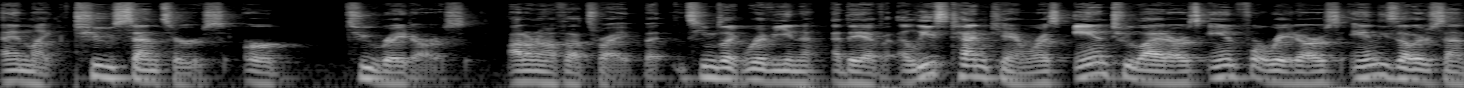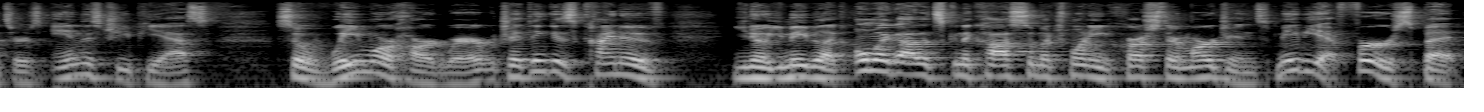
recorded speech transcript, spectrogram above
and like two sensors or two radars. I don't know if that's right, but it seems like Rivian they have at least 10 cameras and two lidars and four radars and these other sensors and this GPS. So way more hardware, which I think is kind of you know, you may be like, oh my God, it's going to cost so much money and crush their margins. Maybe at first, but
